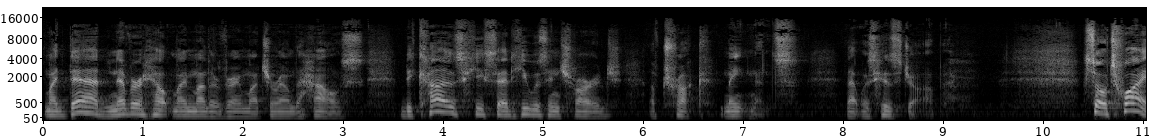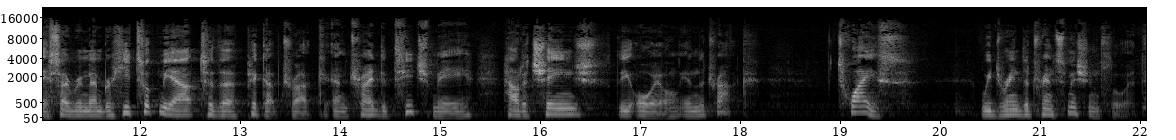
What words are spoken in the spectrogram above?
My dad never helped my mother very much around the house because he said he was in charge of truck maintenance. That was his job. So, twice I remember he took me out to the pickup truck and tried to teach me how to change the oil in the truck. Twice we drained the transmission fluid.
